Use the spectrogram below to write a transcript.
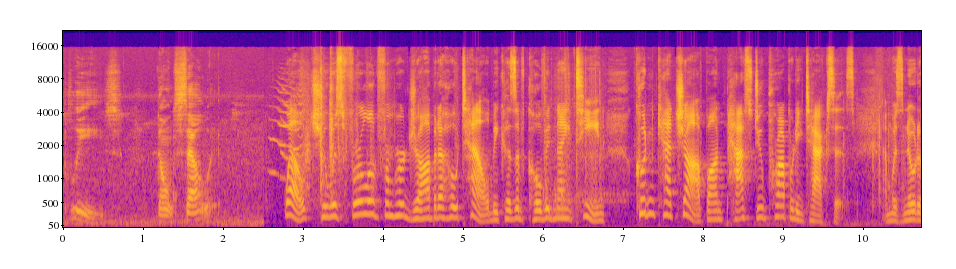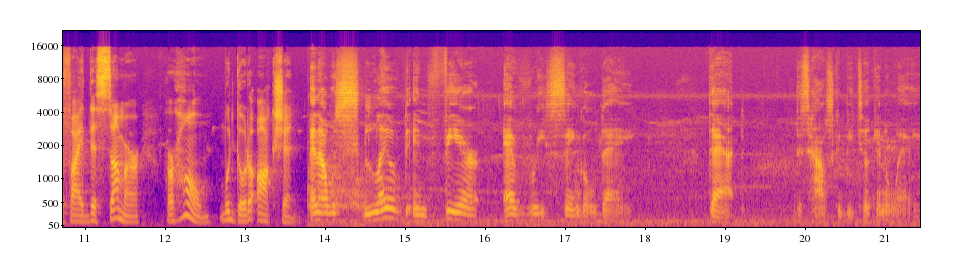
please don't sell it. Welch, who was furloughed from her job at a hotel because of COVID 19, couldn't catch up on past due property taxes and was notified this summer her home would go to auction. And I was lived in fear every single day that this house could be taken away.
